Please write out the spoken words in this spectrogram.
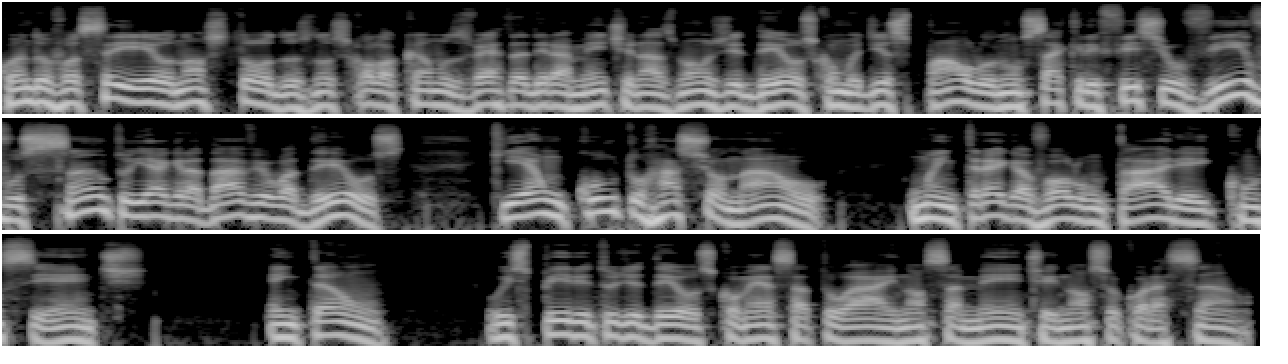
quando você e eu, nós todos, nos colocamos verdadeiramente nas mãos de Deus, como diz Paulo, num sacrifício vivo, santo e agradável a Deus, que é um culto racional, uma entrega voluntária e consciente, então o Espírito de Deus começa a atuar em nossa mente, em nosso coração,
